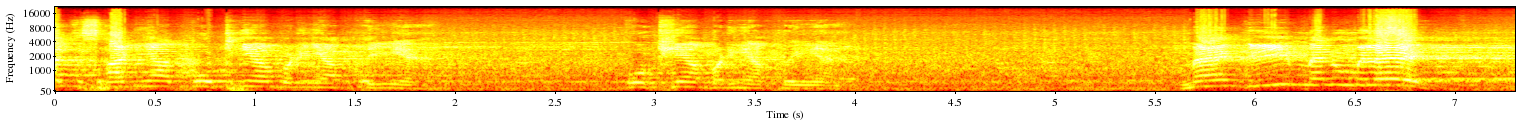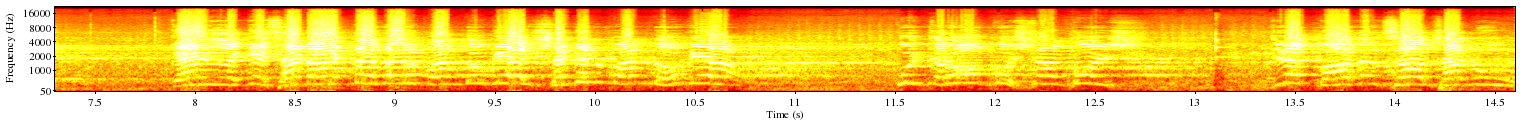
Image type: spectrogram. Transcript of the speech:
ਅੱਜ ਸਾਡੀਆਂ ਕੋਠੀਆਂ ਬਣੀਆਂ ਪਈਆਂ। ਕੋਠੀਆਂ ਬਣੀਆਂ ਪਈਆਂ। ਮੈਂ ਗਰੀਬ ਮੈਨੂੰ ਮਿਲੇ। ਕਹਿਣ ਲੱਗੇ, ਸਾਡਾ ਆਟਾ ਦਾਲ ਬੰਦ ਹੋ ਗਿਆ, ਸ਼ਗਨ ਬੰਦ ਹੋ ਗਿਆ। ਕੋਈ ਕਰੋ ਕੁਛ ਨਾ ਕੁਛ। ਜਿਹੜੇ ਬਾਦਲ ਸਾਹਿਬ ਸਾਨੂੰ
